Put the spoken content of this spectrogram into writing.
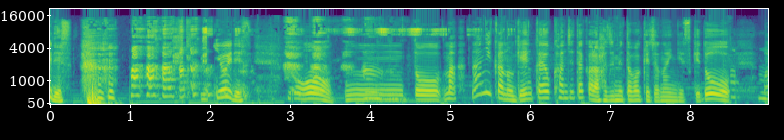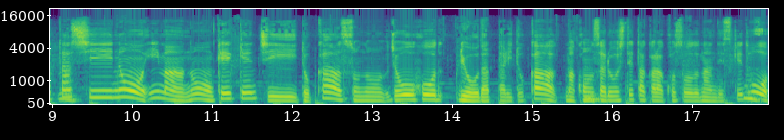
いです。勢いですもううーんとまあ何かの限界を感じたから始めたわけじゃないんですけど私の今の経験値とかその情報量だったりとか、まあ、コンサルをしてたからこそなんですけど、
